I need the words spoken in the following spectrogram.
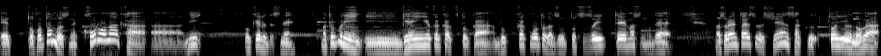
えっと、ほとんどですね、コロナ禍におけるですね、まあ、特に原油価格とか物価高騰がずっと続いていますので、まあ、それに対する支援策というのが、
